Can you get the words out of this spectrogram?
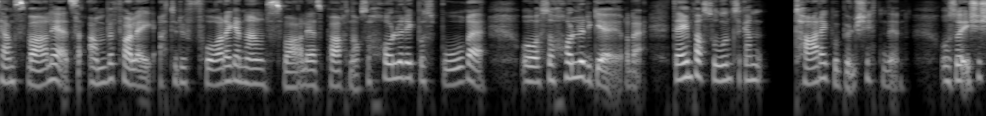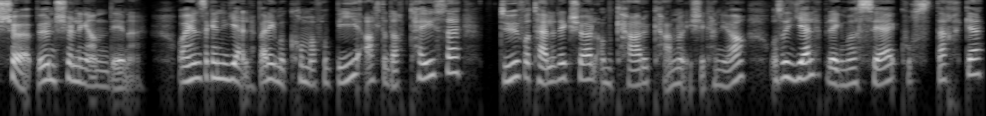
til ansvarlighet, så anbefaler jeg at du får deg en ansvarlighetspartner som holder deg på sporet, og så holder deg i ørene. Det er en person som kan ta deg på bullshitten din, og så ikke kjøpe unnskyldningene dine, og en som kan hjelpe deg med å komme forbi alt det der tøyset du forteller deg selv om hva du kan og ikke kan gjøre, og så hjelper deg med å se hvor sterke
